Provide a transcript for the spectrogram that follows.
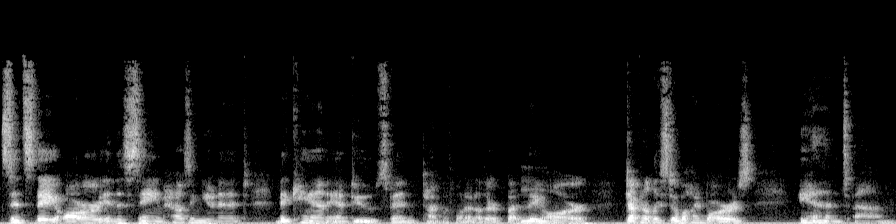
since they are in the same housing unit they can and do spend time with one another but they Mhm. are definitely still behind bars and um,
